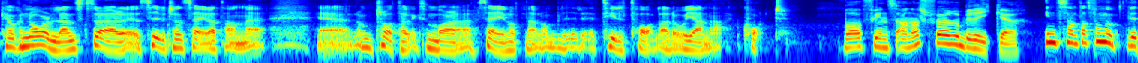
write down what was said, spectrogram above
kanske norrländsk sådär. Sivertsen säger att han eh, eh, de pratar liksom bara, säger något när de blir tilltalade och gärna kort. Vad finns annars för rubriker? Intressant att fånga upp The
